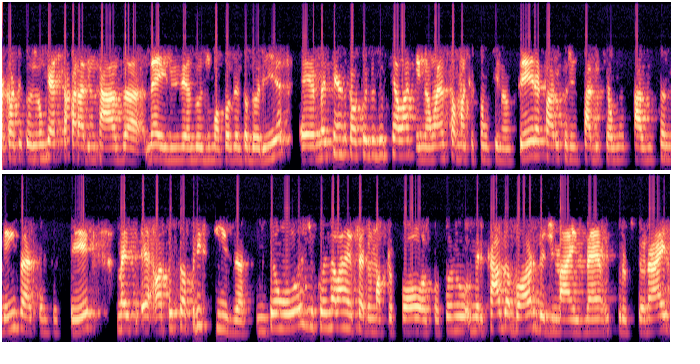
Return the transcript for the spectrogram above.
aquela pessoa que não quer ficar parada em casa, né, e vivendo de uma aposentadoria, é, mas tem aquela coisa do que ela quer. Não é só uma questão financeira, claro que a gente sabe que em alguns casos também vai acontecer, mas é, a pessoa precisa. Então, hoje, quando ela recebe uma proposta, quando o mercado aborda demais, né, os profissionais,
